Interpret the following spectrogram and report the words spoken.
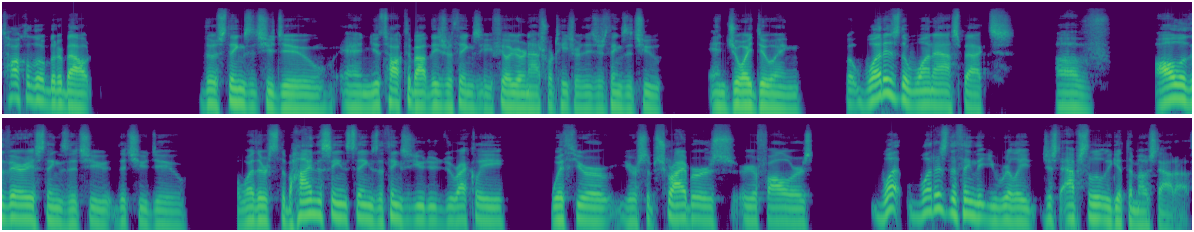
talk a little bit about those things that you do. And you talked about these are things that you feel you're a natural teacher, these are things that you enjoy doing. But what is the one aspect of all of the various things that you that you do, whether it's the behind the scenes things, the things that you do directly with your your subscribers or your followers, what what is the thing that you really just absolutely get the most out of?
